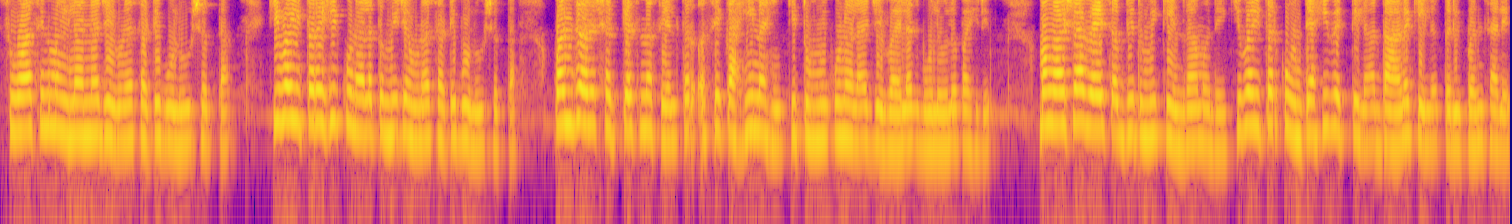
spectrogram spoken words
सुवासीन महिलांना जेवण्यासाठी बोलवू शकता किंवा इतरही कुणाला तुम्ही जेवणासाठी बोलवू शकता. पण जर शक्यच नसेल तर असे काही नाही की तुम्ही कुणाला जेवायलाच बोलवलं पाहिजे. मग अशा वेळेस अगदी तुम्ही केंद्रामध्ये किंवा इतर कोणत्याही व्यक्तीला दान केलं तरी पण चालेल.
